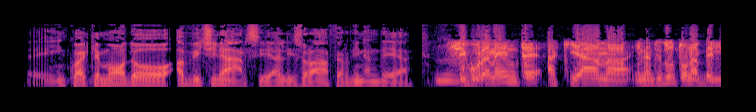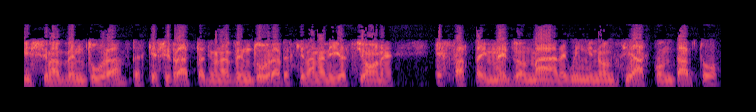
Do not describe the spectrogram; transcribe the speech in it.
eh, in qualche modo avvicinarsi all'isola Ferdinandea? Sicuramente a chi ama innanzitutto una bellissima avventura, perché si tratta di un'avventura, perché la navigazione è fatta in mezzo al mare, quindi non si ha contatto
